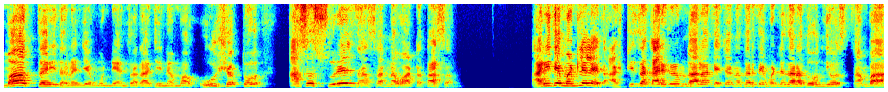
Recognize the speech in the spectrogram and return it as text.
मग तरी धनंजय मुंडे यांचा राजीनामा होऊ शकतो असं सुरेश धासांना वाटत असं आणि ते म्हटलेले आहेत आष्टीचा कार्यक्रम झाला त्याच्यानंतर ते म्हटले जरा दोन दिवस थांबा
